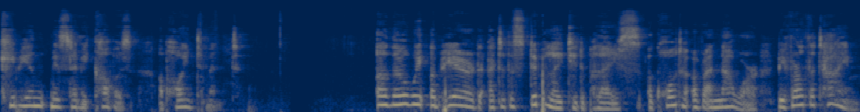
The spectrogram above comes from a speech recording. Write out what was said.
keeping Mr. Micawber's appointment. Although we appeared at the stipulated place a quarter of an hour before the time,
